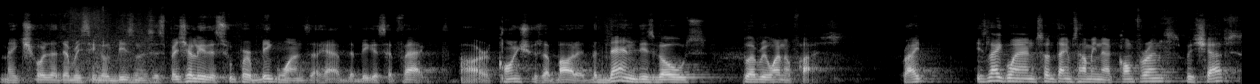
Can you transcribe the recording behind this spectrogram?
make sure that every single business, especially the super big ones that have the biggest effect, are conscious about it. But then this goes to every one of us, right? It's like when sometimes I'm in a conference with chefs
